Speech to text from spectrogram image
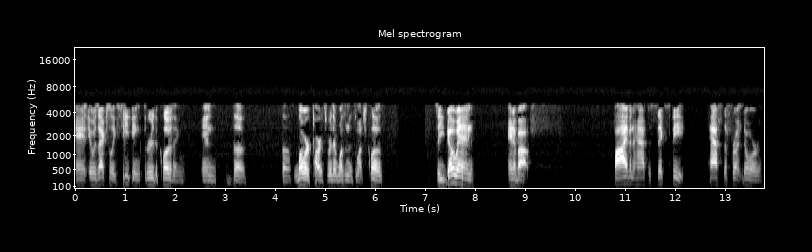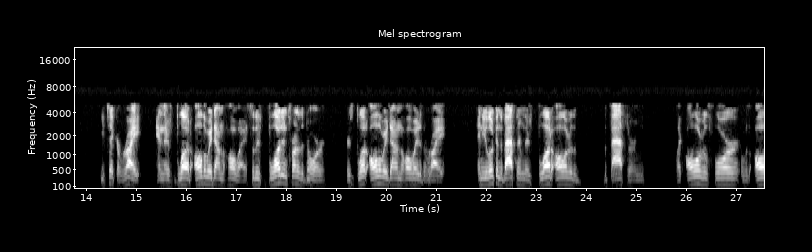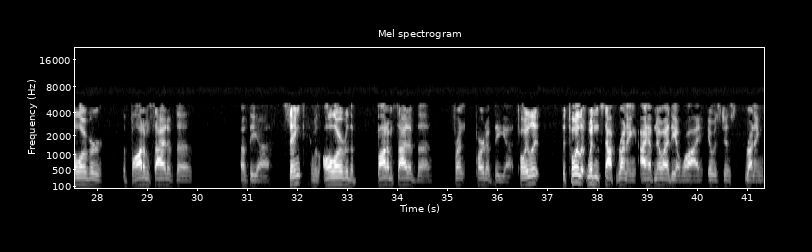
and it was actually seeping through the clothing in the the lower parts where there wasn't as much clothes. So you go in, and about five and a half to six feet past the front door, you take a right, and there's blood all the way down the hallway. So there's blood in front of the door. There's blood all the way down the hallway to the right. And you look in the bathroom, there's blood all over the, the bathroom, like all over the floor. It was all over the bottom side of the, of the, uh, sink. It was all over the bottom side of the front part of the, uh, toilet. The toilet wouldn't stop running. I have no idea why. It was just running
